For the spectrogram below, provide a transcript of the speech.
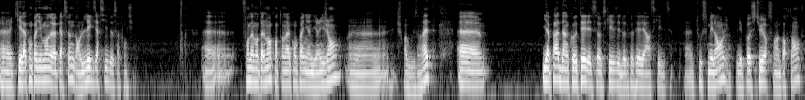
euh, qui est l'accompagnement de la personne dans l'exercice de sa fonction. Euh, fondamentalement, quand on accompagne un dirigeant, je crois que vous en êtes, il n'y a pas d'un côté les soft skills et de l'autre côté les hard skills. Tout se mélange, les postures sont importantes,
